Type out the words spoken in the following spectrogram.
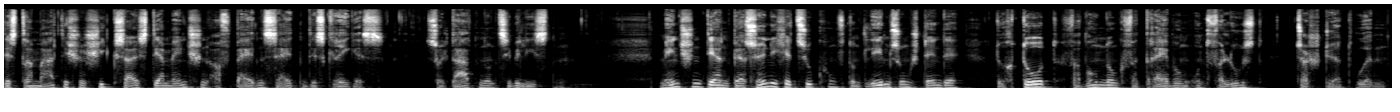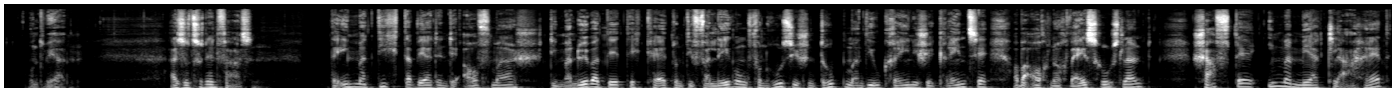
des dramatischen Schicksals der Menschen auf beiden Seiten des Krieges, Soldaten und Zivilisten. Menschen, deren persönliche Zukunft und Lebensumstände durch Tod, Verwundung, Vertreibung und Verlust zerstört wurden und werden. Also zu den Phasen. Der immer dichter werdende Aufmarsch, die Manövertätigkeit und die Verlegung von russischen Truppen an die ukrainische Grenze, aber auch nach Weißrussland, schaffte immer mehr Klarheit,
